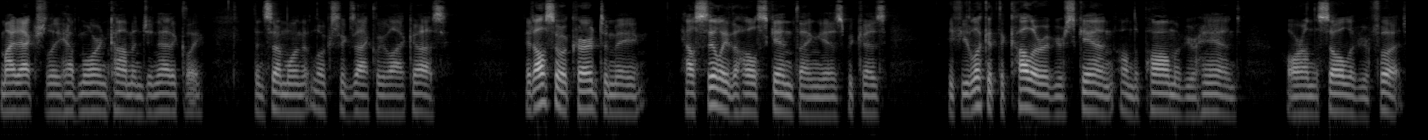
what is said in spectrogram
might actually have more in common genetically than someone that looks exactly like us. It also occurred to me how silly the whole skin thing is because if you look at the color of your skin on the palm of your hand or on the sole of your foot,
